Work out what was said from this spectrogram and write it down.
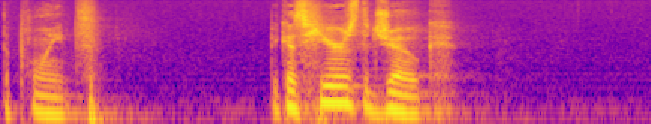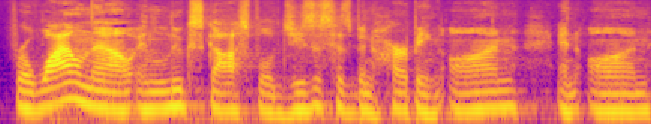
the point. Because here's the joke. For a while now in Luke's gospel, Jesus has been harping on and on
